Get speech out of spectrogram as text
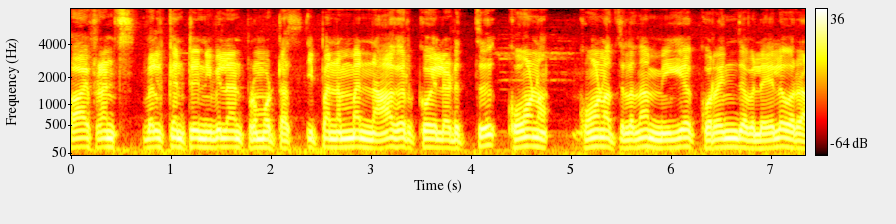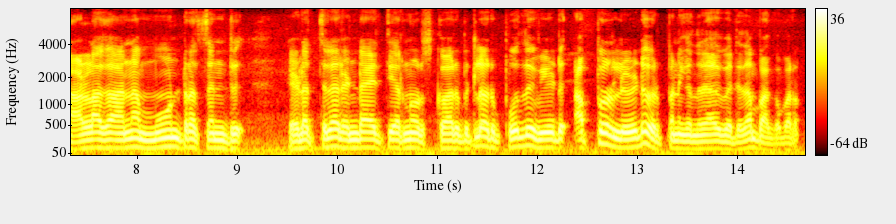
Hi friends welcome to Niviland promoters இப்போ நம்ம நாகர்கோயில் அடுத்து கோணம். கோணத்தில் தான் மிக குறைந்த விலையில் ஒரு அழகான மூன்றரை சென்ட் இடத்துல ரெண்டாயிரத்தி இரநூறு ஸ்கொயர் ஃபீட்டில் ஒரு புது வீடு அப்ரூவல் வீடு விற்பனைக்கு அந்த அதை பற்றி தான் பார்க்க போகிறோம்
